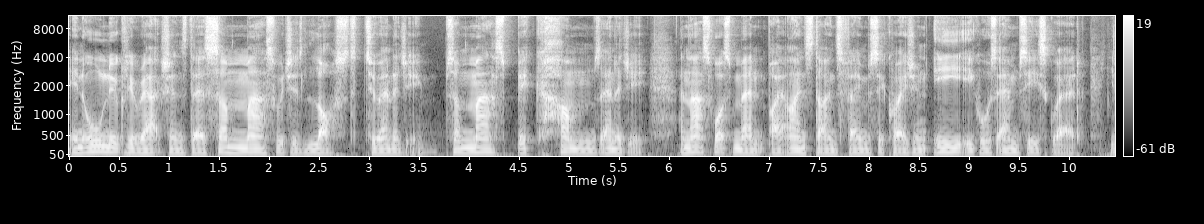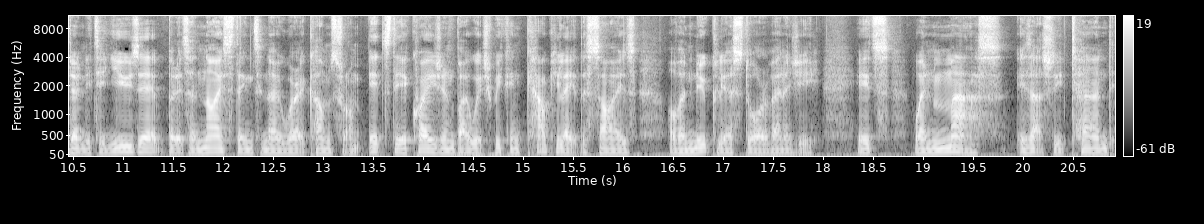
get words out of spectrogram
In all nuclear reactions, there's some mass which is lost to energy. Some mass becomes energy, and that's what's meant by Einstein's famous equation E equals mc squared. You don't need to use it, but it's a nice thing to know where it comes from. It's the equation by which we can calculate the size of a nuclear store of energy. It's when mass is actually turned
